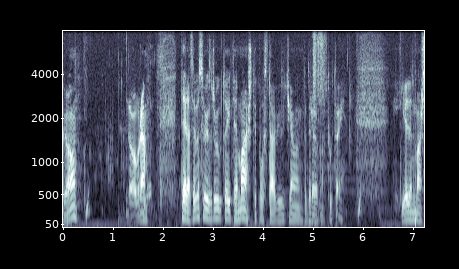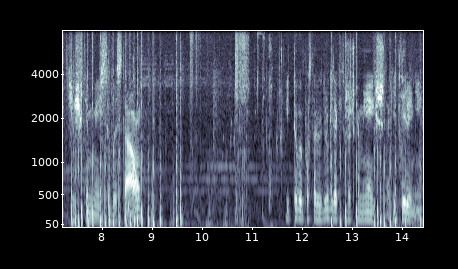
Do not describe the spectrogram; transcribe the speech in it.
Takiego. Dobra. Teraz ja bym sobie zrobił tutaj te maszty postawił. Gdzie mam te drewno? Tutaj. Jeden maszt gdzieś w tym miejscu by stał. I tu bym postawił drugi, taki troszeczkę mniejszy, taki tylni.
